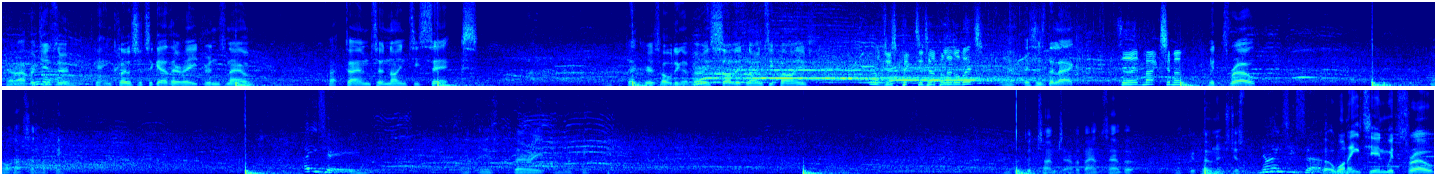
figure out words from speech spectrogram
Their averages are getting closer together. Adrian's now back down to 96. Decker's holding a very solid 95. Well, just picked it up a little bit. Yeah, this is the leg Third maximum. with throw. That's unlucky. 80. That is very unlucky. A good time to have a bounce out, but your opponent's just 97. put a 180 in with throw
